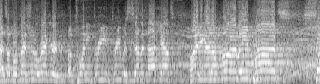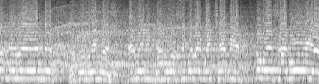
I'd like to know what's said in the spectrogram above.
has a professional record of 23 and 3 with 7 knockouts, fighting out of Marley Potts, Sunderland, the former English and reigning Commonwealth Super Lightweight Champion, the Westside Warrior,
